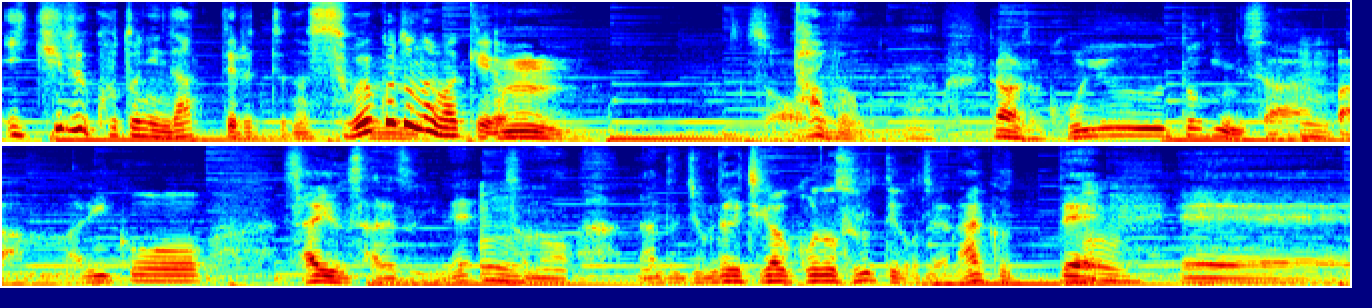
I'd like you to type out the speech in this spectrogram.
生きることになってるっていうのはすごいことなわけよ、うん。そう。多分。うん。だからさこういう時にさ、うん。やっぱあんまりこう左右されずにね、うん。そのなんと自分だけ違う行動するっていうことじゃなくって、うん。えー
